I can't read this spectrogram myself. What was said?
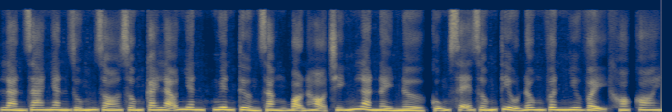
làn da nhăn rúng gió giống cái lão nhân, nguyên tưởng rằng bọn họ chính là nảy nở cũng sẽ giống tiểu đông vân như vậy khó coi.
